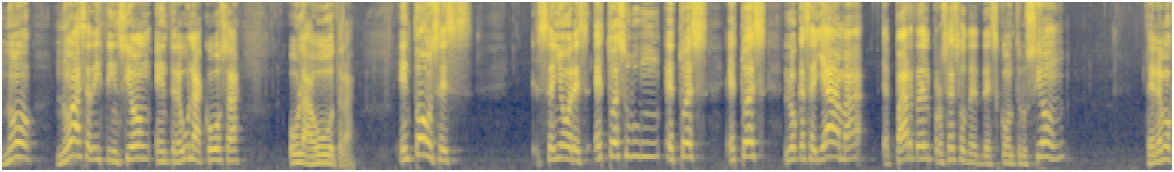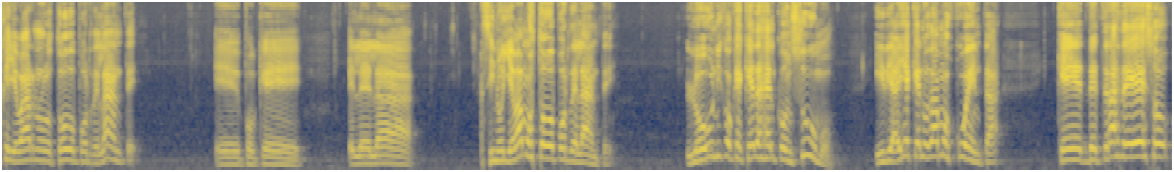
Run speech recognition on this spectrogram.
No, no hace distinción entre una cosa o la otra. Entonces, señores, esto es un, esto es, esto es lo que se llama eh, parte del proceso de desconstrucción. Tenemos que llevárnoslo todo por delante, eh, porque la, si nos llevamos todo por delante, lo único que queda es el consumo. Y de ahí es que nos damos cuenta que detrás de eso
